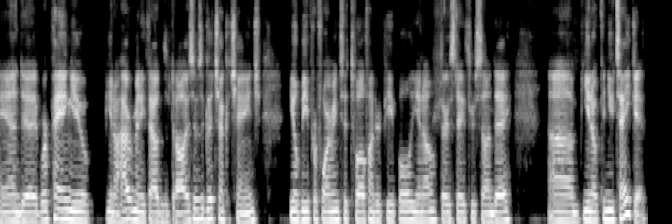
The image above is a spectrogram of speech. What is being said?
and uh, we're paying you you know however many thousands of dollars. It was a good chunk of change. You'll be performing to 1200 people you know thursday through sunday. Um, you know, can you take it?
